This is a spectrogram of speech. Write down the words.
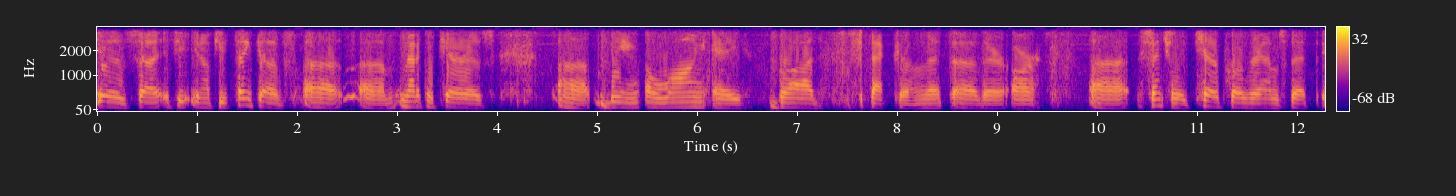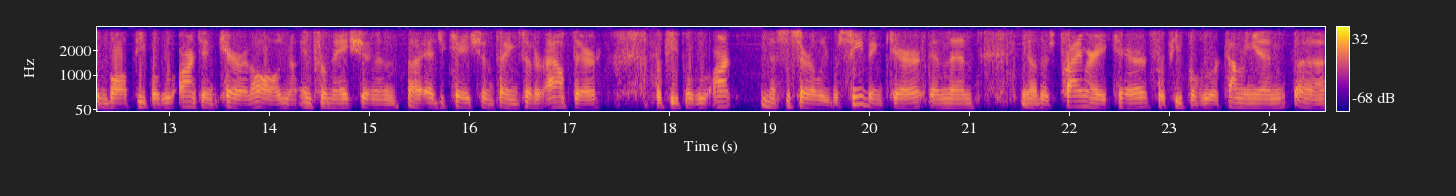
is uh, if you you know if you think of uh, uh, medical care as uh, being along a broad spectrum, that uh, there are uh, essentially care programs that involve people who aren't in care at all, you know, information and uh, education things that are out there for people who aren't necessarily receiving care. And then, you know, there's primary care for people who are coming in uh,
